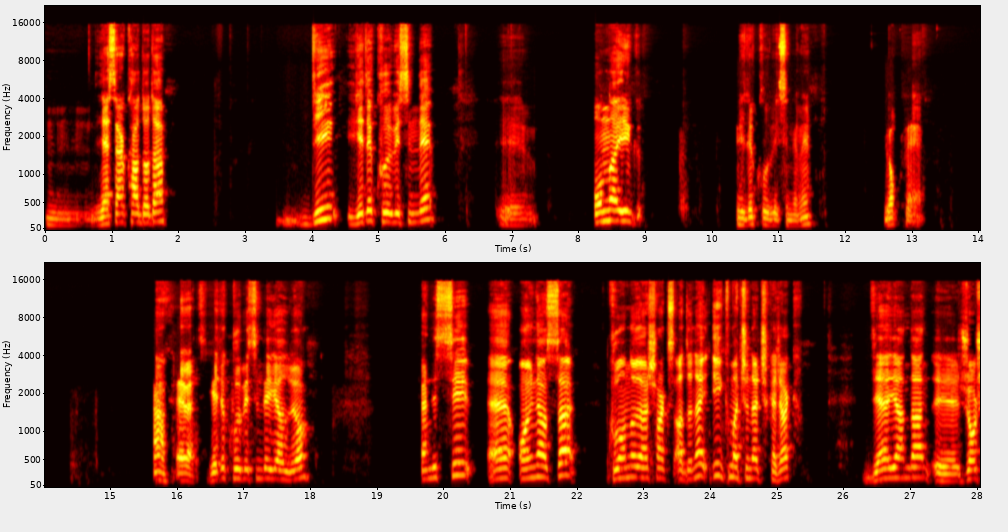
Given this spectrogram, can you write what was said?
hmm, reserv kadroda D yedek kulübesinde e, onunla ilgili yedek kulübesinde mi? Yok be. Ha, evet. Yedek kulübesinde yer alıyor. Kendisi e, oynarsa Kronola Sharks adına ilk maçına çıkacak. Diğer yandan e, George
